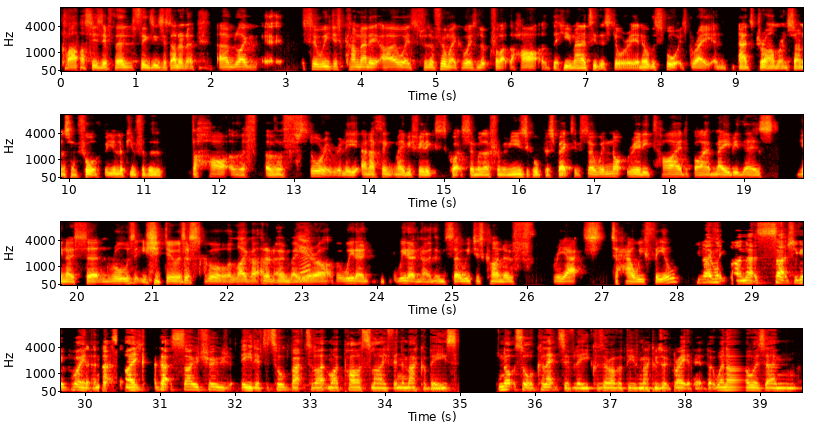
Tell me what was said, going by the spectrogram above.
classes if those things exist. I don't know. Um, like, so we just come at it. I always, for the filmmaker, always look for like the heart of the humanity of the story. And all the sport is great and adds drama and so on and so forth, but you're looking for the the heart of a of a story really. And I think maybe Felix is quite similar from a musical perspective. So we're not really tied by maybe there's you know certain rules that you should do as a score. Like I don't know, maybe yeah. there are, but we don't we don't know them. So we just kind of react to how we feel you know what, man? That's such a good point, and that's like that's so true, Edith. To talk back to like my past life in the Maccabees, not sort of collectively because there are other people in Maccabees that are great at it, but when I was um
